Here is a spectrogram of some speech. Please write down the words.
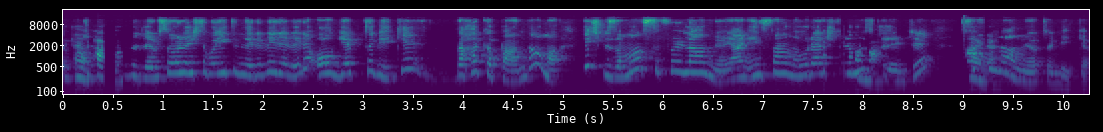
pardon. Sonra işte bu eğitimleri vere vere o gap tabii ki daha kapandı ama hiçbir zaman sıfırlanmıyor. Yani insanla uğraştığımız Tamam. sürece Aynen. sıfırlanmıyor tabii ki.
